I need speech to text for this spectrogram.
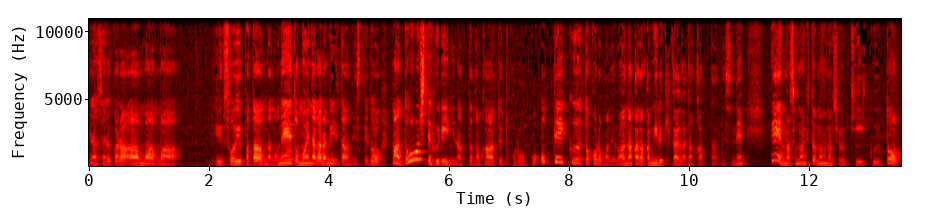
いらっしゃるからああまあまあそういうパターンなのねと思いながら見てたんですけど、まあ、どうしてフリーになったのかというところをこう追っていくところまではなかなか見る機会がなかったんですね。で、まあ、その人の話を聞くと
